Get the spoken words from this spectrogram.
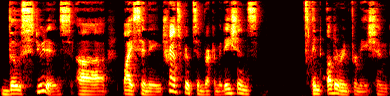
those students uh, by sending transcripts and recommendations and other information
